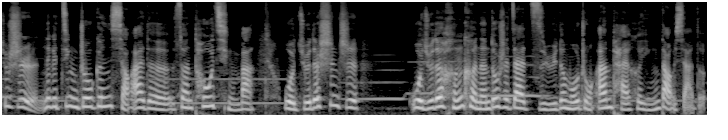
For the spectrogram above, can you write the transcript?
就是那个靖州跟小爱的算偷情吧？我觉得甚至。我觉得很可能都是在子瑜的某种安排和引导下的。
